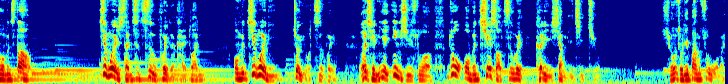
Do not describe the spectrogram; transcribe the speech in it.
我们知道敬畏神是智慧的开端。我们敬畏你，就有智慧，而且你也应许说，若我们缺少智慧，可以向你祈求。求主你帮助我们。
